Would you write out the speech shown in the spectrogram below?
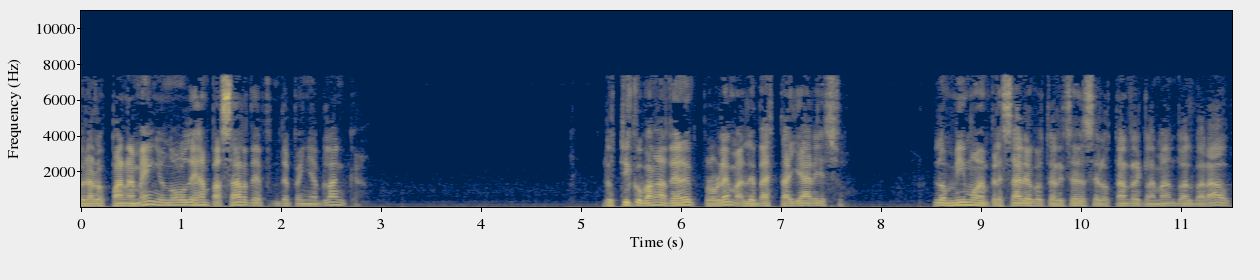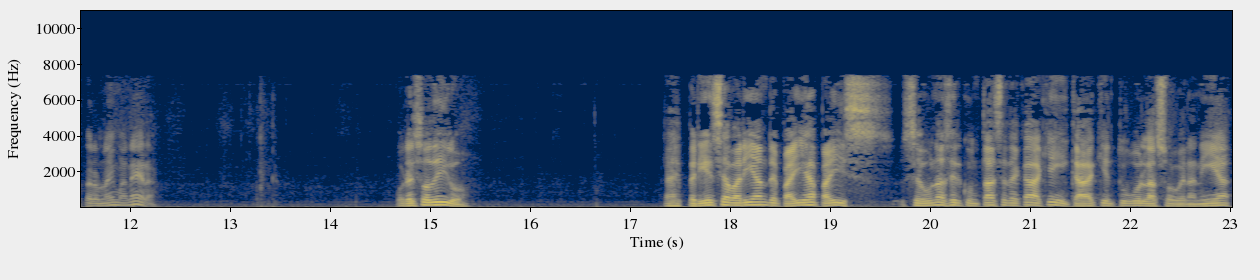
pero a los panameños no lo dejan pasar de, Peña Blanca. Los ticos van a tener problemas, les va a estallar eso. Los mismos empresarios costarricenses se lo están reclamando a Alvarado, pero no hay manera. Por eso digo, las experiencias varían de país a país, según las circunstancias de cada quien, y cada quien tuvo la soberanía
